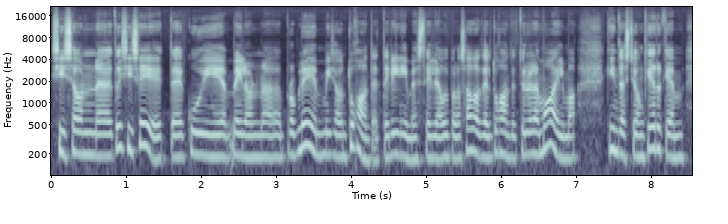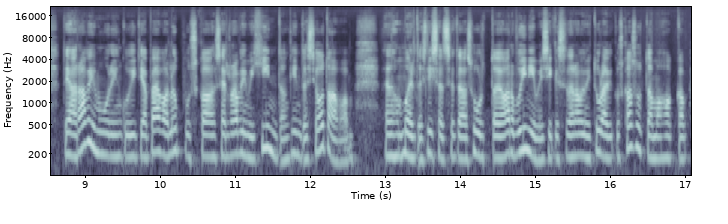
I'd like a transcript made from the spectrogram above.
siis on äh, tõsi see, et äh, kui meil on äh, probleem, mis on tuhandetel inimestel ja võib-olla sadadel tuhandetel üle maailma, kindlasti on kergem teha ravimiuuringuid ja päeva lõpus ka selle ravimi hind on kindlasti odavam, noh mõeldes lihtsalt seda suurt arvu inimesi, kes seda ravimit tulevikus kasutama hakkab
